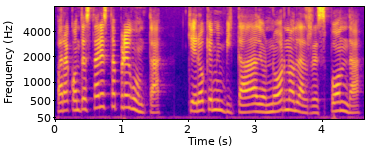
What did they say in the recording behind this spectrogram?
Para contestar esta pregunta, quiero que mi invitada de honor nos las responda,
